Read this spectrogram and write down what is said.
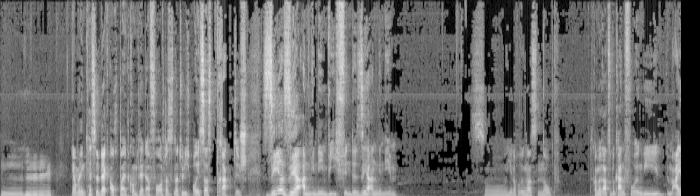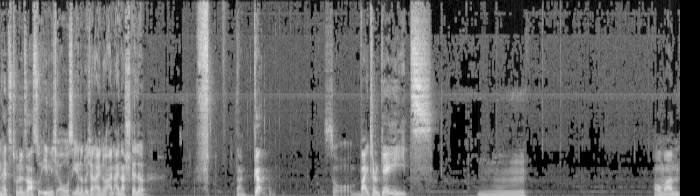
Mhm. Ja, haben wir den Kesselberg auch bald komplett erforscht. Das ist natürlich äußerst praktisch. Sehr, sehr angenehm, wie ich finde. Sehr angenehm. So, hier noch irgendwas? Nope. Das kommt mir gerade so bekannt vor. Irgendwie im Einheitstunnel sah es so ähnlich aus. Ihr erinnert euch an, eine, an einer Stelle. Danke. So, weiter geht's. Hm. Oh Mann.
